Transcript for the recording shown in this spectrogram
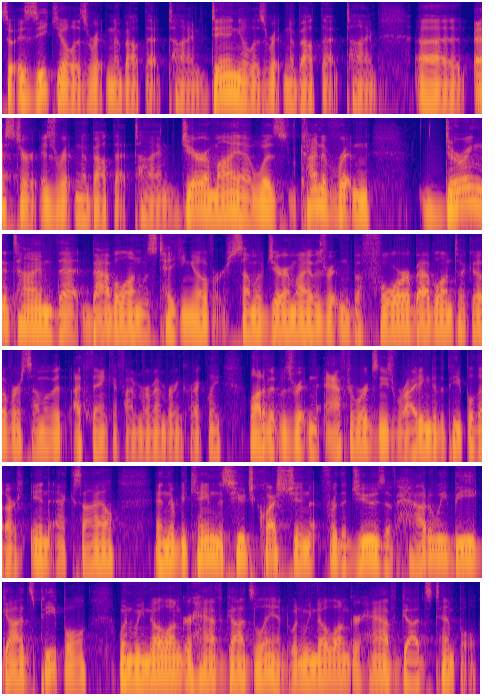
So Ezekiel is written about that time. Daniel is written about that time. Uh, Esther is written about that time. Jeremiah was kind of written during the time that Babylon was taking over. Some of Jeremiah was written before Babylon took over. Some of it, I think, if I'm remembering correctly, a lot of it was written afterwards, and he's writing to the people that are in exile. And there became this huge question for the Jews of how do we be God's people when we no longer have God's land, when we no longer have God's temple,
